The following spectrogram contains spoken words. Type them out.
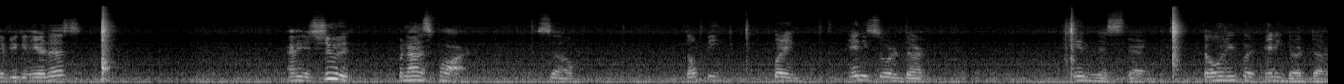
if you can hear this, I mean, it shoot it, but not as far. So, don't be putting any sort of dart in this thing. Don't even put any dart dart.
